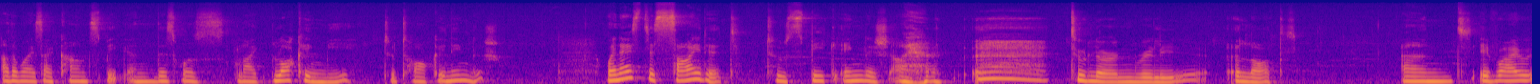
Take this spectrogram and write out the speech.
otherwise I can't speak. And this was like blocking me to talk in English. When I decided to speak English, I had to learn really a lot. And if I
